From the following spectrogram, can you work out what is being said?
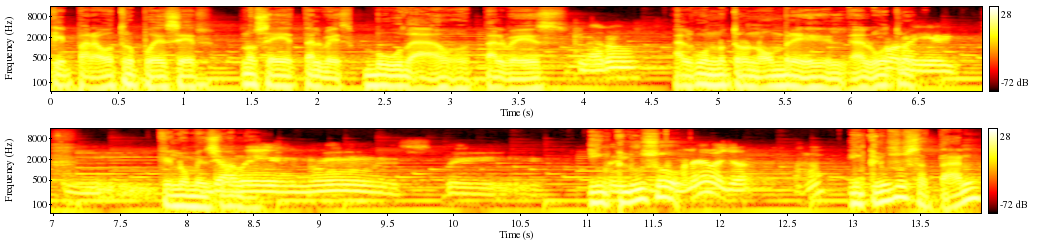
que para otro puede ser, no sé, tal vez Buda o tal vez Claro. Algún otro nombre, algún otro ahí, mm, que lo ya ve, ¿no? Este, Incluso- De manera ya. Ajá. Incluso Satán,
